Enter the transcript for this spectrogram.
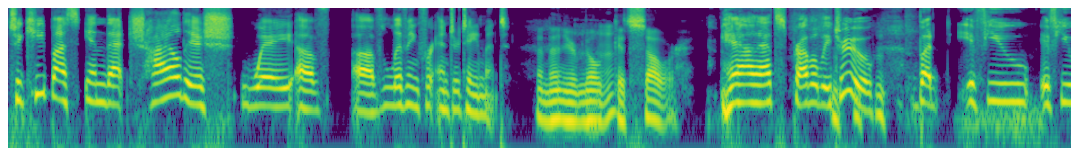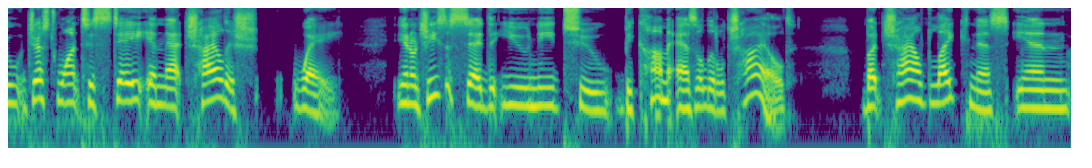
to keep us in that childish way of of living for entertainment And then your milk gets sour. yeah, that's probably true. but if you if you just want to stay in that childish way, you know, Jesus said that you need to become as a little child, but childlikeness in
